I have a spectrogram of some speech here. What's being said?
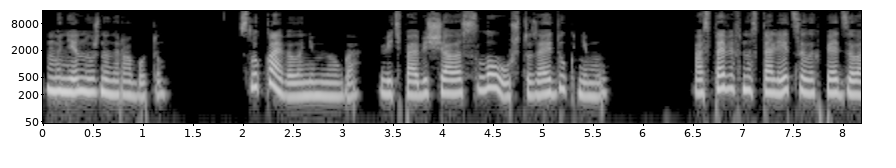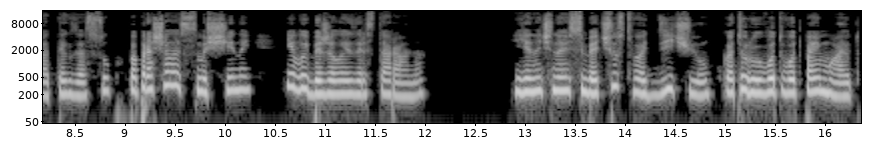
мне нужно на работу. Слукавила немного, ведь пообещала Слоу, что зайду к нему. Оставив на столе целых пять золотых за суп, попрощалась с мужчиной и выбежала из ресторана. Я начинаю себя чувствовать дичью, которую вот-вот поймают.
